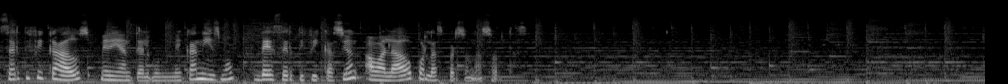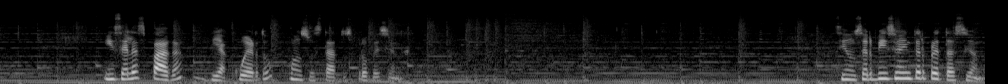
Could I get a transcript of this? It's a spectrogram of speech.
certificados mediante algún mecanismo de certificación avalado por las personas sordas. Y se les paga de acuerdo con su estatus profesional. Si un servicio de interpretación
